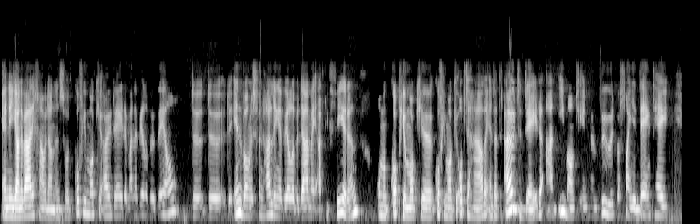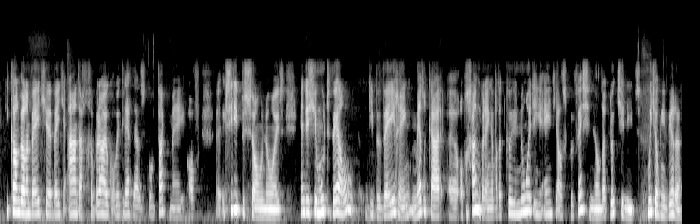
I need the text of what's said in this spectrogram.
En in januari gaan we dan een soort koffiemokje uitdelen. Maar dan willen we wel de, de, de inwoners van Harlingen willen we daarmee activeren om een kopje mokje, koffiemokje op te halen en dat uit te delen aan iemand in hun buurt waarvan je denkt, hé, hey, die kan wel een beetje, beetje aandacht gebruiken of ik leg daar eens contact mee of uh, ik zie die persoon nooit. En dus je moet wel die beweging met elkaar uh, op gang brengen, want dat kun je nooit in je eentje als professional, dat lukt je niet. Moet je ook niet willen.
